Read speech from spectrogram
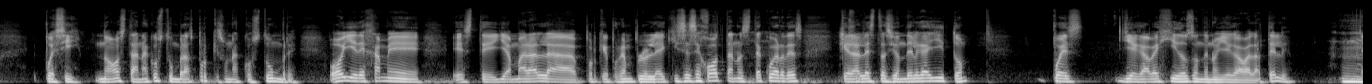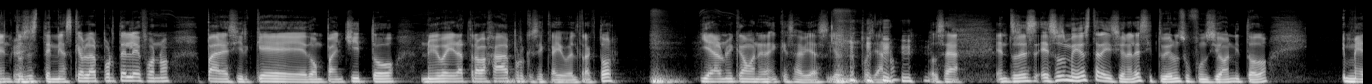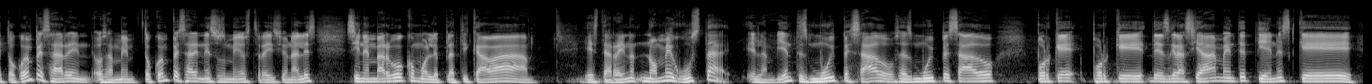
pues sí, no están acostumbrados porque es una costumbre. Oye, déjame este, llamar a la, porque por ejemplo la XSJ, no sé si te acuerdes, que era Sí. la estación del gallito, pues llegaba a ejidos donde no llegaba la tele. Mm. Entonces tenías que hablar por teléfono para decir que don Panchito no iba a ir a trabajar porque se cayó el tractor. Y era la única manera en que sabías. Y ahorita, pues ya no. O sea, entonces esos medios tradicionales sí tuvieron su función y todo. Me tocó empezar en, o sea, me tocó empezar en esos medios tradicionales. Sin embargo, como le platicaba este, a Reina, no me gusta el ambiente, es muy pesado, o sea, es muy pesado porque, porque desgraciadamente tienes que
